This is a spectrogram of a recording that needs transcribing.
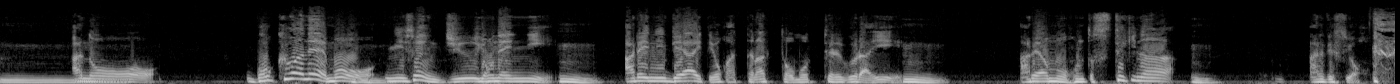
うーんあのー僕はね、もううん2014年に、うん。あれに出会えてよかったなと思ってるぐらい、うん。あれはもう本当素敵な、うん。あれですよ。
